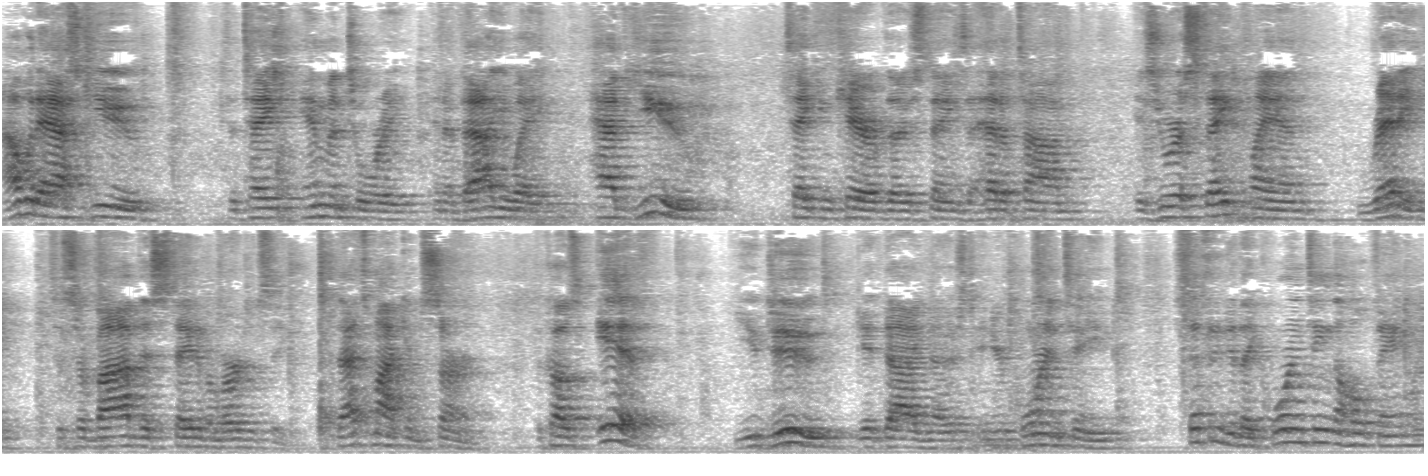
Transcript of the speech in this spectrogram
I would ask you to take inventory and evaluate. Have you taken care of those things ahead of time? Is your estate plan ready to survive this state of emergency? That's my concern. Because if you do get diagnosed and you're quarantined, Stephanie, do they quarantine the whole family?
